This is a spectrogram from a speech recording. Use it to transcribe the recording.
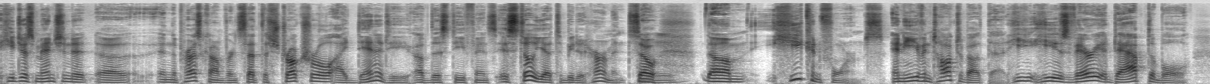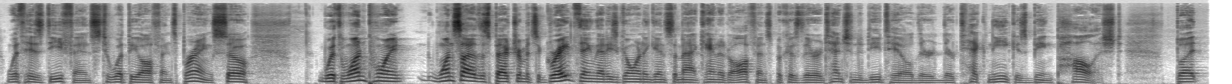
he just mentioned it uh, in the press conference that the structural identity of this defense is still yet to be determined. So um, he conforms, and he even talked about that. He he is very adaptable with his defense to what the offense brings. So with one point, one side of the spectrum, it's a great thing that he's going against the Matt Canada offense because their attention to detail, their their technique is being polished. But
